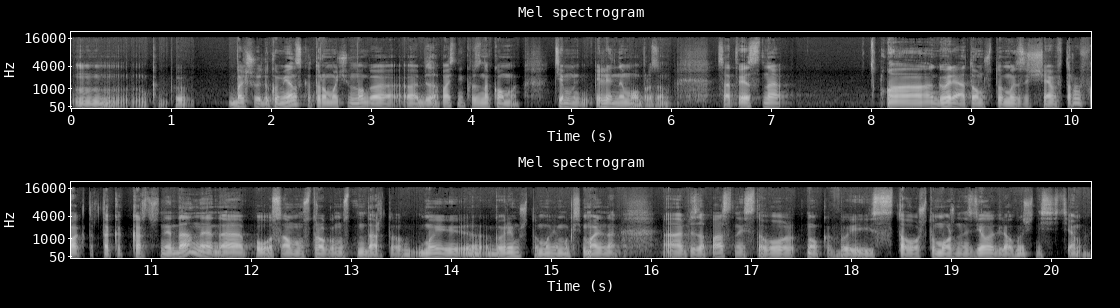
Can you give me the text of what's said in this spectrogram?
как бы, большой документ, с которым очень много э, безопасников знакомы тем или иным образом. Соответственно, говоря о том, что мы защищаем второй фактор, так как карточные данные да, по самому строгому стандарту, мы э, говорим, что мы максимально а, безопасны из того, ну, как бы из того, что можно сделать для облачной системы.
